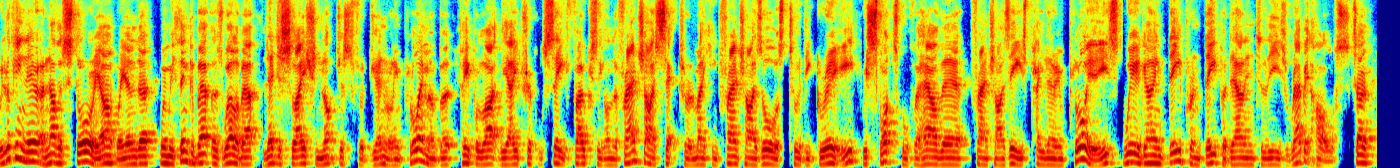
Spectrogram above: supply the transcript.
we're looking there at another story, aren't we? And uh, when we think about as well about legislation, not just for general employment, but people like the ACCC focusing on the franchise sector and making franchisors to a degree responsible for how their franchisees pay their employees, we're going deeper and deeper down into these rabbit holes. So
